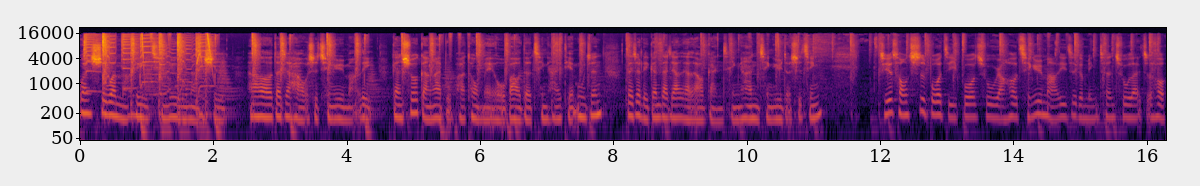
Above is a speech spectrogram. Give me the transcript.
万事问玛丽，情欲无难事。Hello，大家好，我是情欲玛丽，敢说敢爱不怕痛，没有把我的情海铁木真，在这里跟大家聊聊感情和情欲的事情。其实从试播集播出，然后情欲玛丽这个名称出来之后，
